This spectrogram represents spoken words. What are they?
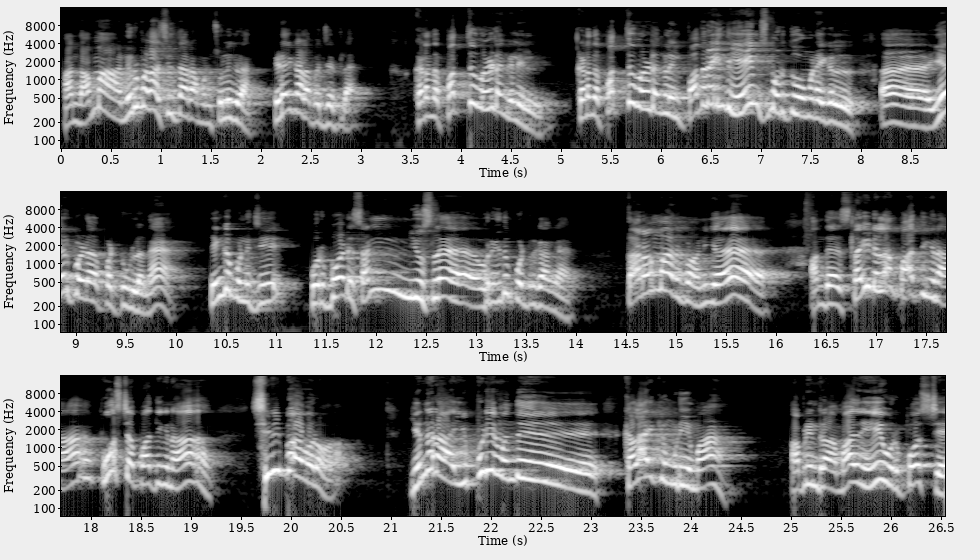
அந்த அம்மா நிர்மலா சீதாராமன் சொல்லுகிறார் இடைக்கால பட்ஜெட்டில் கடந்த பத்து வருடங்களில் கடந்த பத்து வருடங்களில் பதினைந்து எய்ம்ஸ் மருத்துவமனைகள் ஏற்படப்பட்டுள்ளன. எங்கே பண்ணுச்சு? ஒரு போர்டு சன் நியூஸில் ஒரு இது போட்டிருக்காங்க. தரமாக இருக்கும். நீங்கள் அந்த ஸ்லைடெல்லாம் பார்த்தீங்கன்னா போஸ்ட்டை பார்த்தீங்கன்னா சிரிப்பாக வரும். என்னடா இப்படியும் வந்து கலாய்க்க முடியுமா? அப்படின்ற மாதிரி ஒரு போஸ்ட்டு.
